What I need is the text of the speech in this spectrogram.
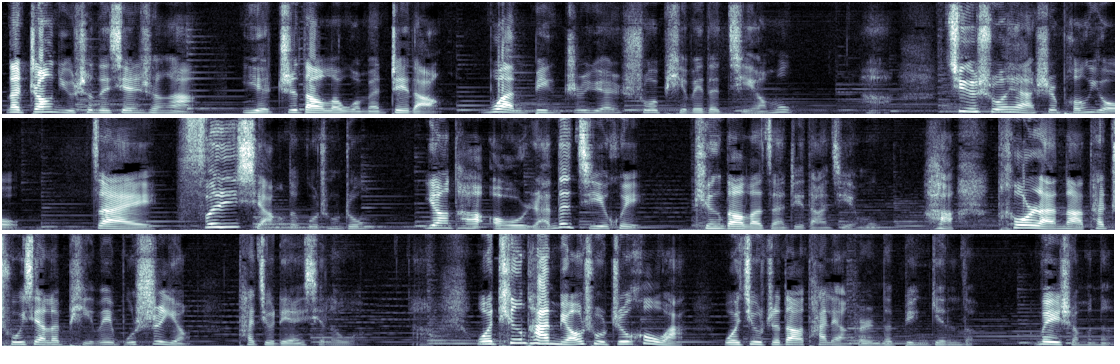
那张女士的先生啊。也知道了我们这档万病之源说脾胃的节目，啊，据说呀是朋友在分享的过程中，让他偶然的机会听到了咱这档节目，哈，突然呢他出现了脾胃不适应，他就联系了我，啊，我听他描述之后啊，我就知道他两个人的病因了，为什么呢？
